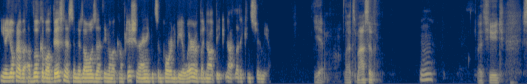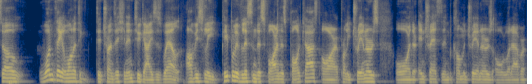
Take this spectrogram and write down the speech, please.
you know you open up a book about business and there's always a thing about competition. I think it's important to be aware of it, but not be not let it consume you. Yeah, that's massive. Mm. That's huge. So one thing I wanted to, to transition into, guys, as well. Obviously, people who've listened this far in this podcast are probably trainers or they're interested in becoming trainers or whatever.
